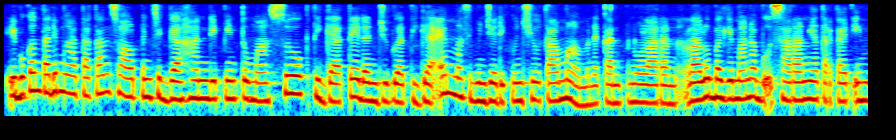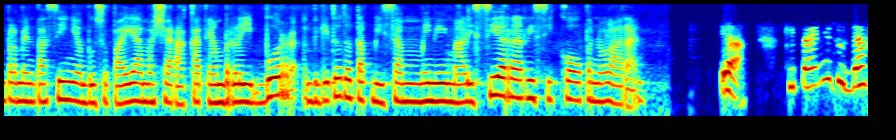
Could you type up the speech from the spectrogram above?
Ibu kan tadi mengatakan soal pencegahan di pintu masuk, 3T dan juga 3M masih menjadi kunci utama menekan penularan. Lalu bagaimana Bu sarannya terkait implementasinya Bu supaya masyarakat yang berlibur begitu tetap bisa meminimalisir risiko penularan? Ya, kita ini sudah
